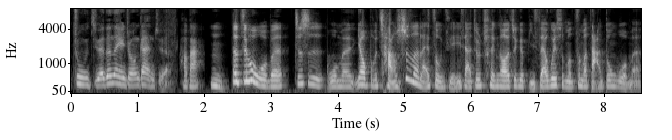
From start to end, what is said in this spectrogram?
主角的那一种感觉。好吧，嗯，那最后我们就是我们要不尝试着来总结一下，就春高这个比赛为什么这么打动我们，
